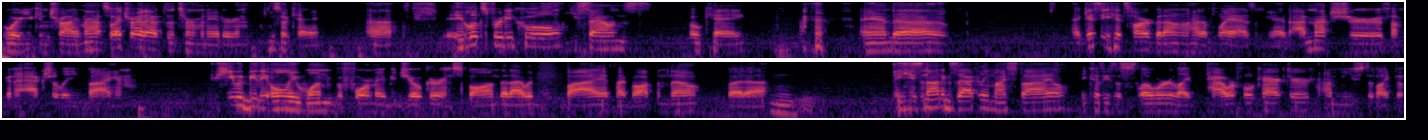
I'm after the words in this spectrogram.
where you can try him out. So I tried out the Terminator, and he's okay. Uh, he looks pretty cool. He sounds okay, and uh, I guess he hits hard, but I don't know how to play as him yet. I'm not sure if I'm gonna actually buy him. He would be the only one before maybe Joker and Spawn that I would buy if I bought them, though. But uh, Mm. he's not exactly my style because he's a slower, like powerful character. I'm used to like the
